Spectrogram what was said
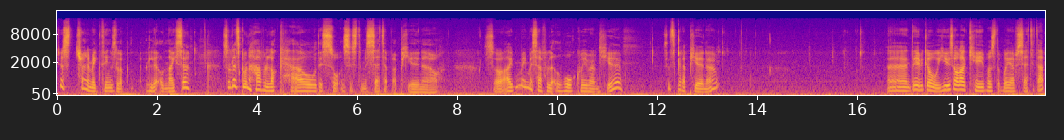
Just trying to make things look a little nicer. So let's go and have a look how this sorting system is set up up here now. So I made myself a little walkway around here. So let's get up here now. And there we go, we use all our cables the way I've set it up.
